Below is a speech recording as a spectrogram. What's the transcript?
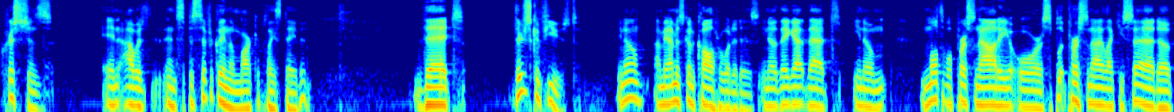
Christians, and I was, and specifically in the marketplace, David, that they're just confused. You know, I mean, I'm just going to call for what it is. You know, they got that, you know, multiple personality or split personality, like you said, of,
